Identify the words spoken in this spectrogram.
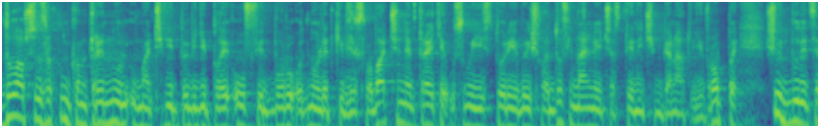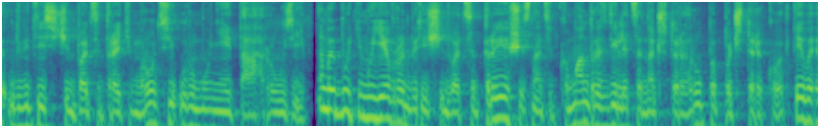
здолавши з рахунком 3-0 у матчі відповіді плей-офф відбору однолітків зі Словаччини, втретє у своїй історії вийшла до фінальної частини чемпіонату Європи, що відбудеться у 2023 році у Румунії та Грузії. На майбутньому Євро 2023 16 команд розділяться на 4 групи по 4 колективи.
